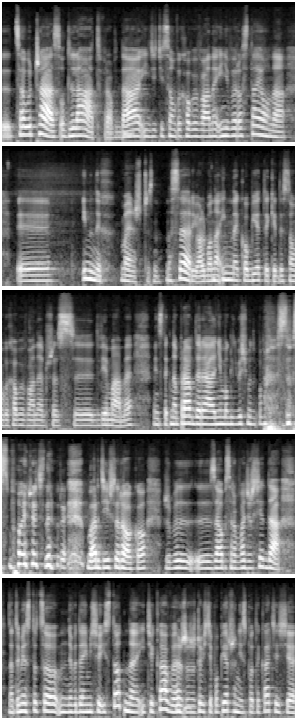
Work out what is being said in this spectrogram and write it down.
y, cały czas, od lat, prawda? Mhm. I dzieci są wychowywane i nie wyrastają na y, innych mężczyzn, na serio, albo na mhm. inne kobiety, kiedy są wychowywane przez y, dwie mamy. Więc tak naprawdę realnie moglibyśmy po prostu spojrzeć trochę bardziej szeroko, żeby y, zaobserwować, że się da. Natomiast to, co wydaje mi się istotne i ciekawe, że mhm. rzeczywiście po pierwsze nie spotykacie się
